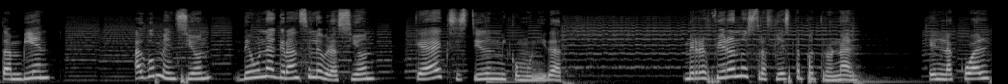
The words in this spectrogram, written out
También hago mención de una gran celebración que ha existido en mi comunidad. Me refiero a nuestra fiesta patronal, en la cual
